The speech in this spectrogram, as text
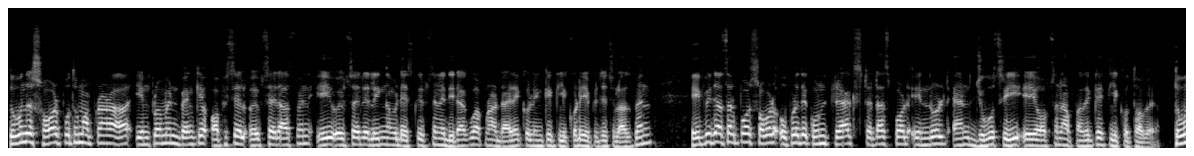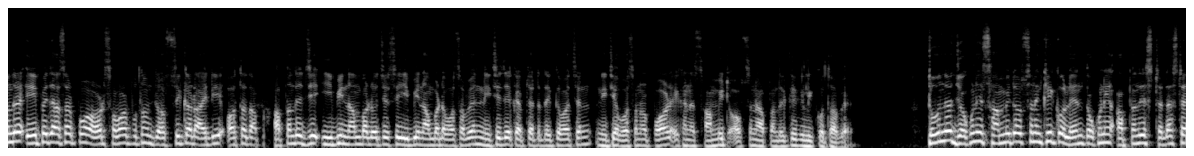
তো বন্ধুরা সবার প্রথম আপনারা এমপ্লয়মেন্ট ব্যাংকে অফিসিয়াল ওয়েবসাইট আসবেন। এই ওয়েবসাইটের লিঙ্ক আমি ডেসক্রিপশনে দিয়ে রাখব। আপনারা ডাইরেক্ট লিঙ্কে ক্লিক করে এই পেজে চলে আসবেন। এই পেজে আসার পর সবার উপরে দেখুন track status for enrolled and Yuvashree, এই অপশনে আপনাদেরকে ক্লিক করতে হবে। তো বন্ধুরা, এই পেজে আসার পর সবার প্রথম জব সিকার আইডি অর্থাৎ আপনাদের যে ইবি নাম্বার রয়েছে, সেই ইবি নাম্বারটা বসাবেন। নিচে যে ক্যাপচারটা দেখতে পাচ্ছেন, নিচে বসানোর পর এখানে সাবমিট অপশনে আপনাদেরকে ক্লিক করতে হবে। তো বন্ধুরা, যখনই সাবমিট অপশনে ক্লিক করলেন, তখনই আপনাদের স্ট্যাটাসটা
